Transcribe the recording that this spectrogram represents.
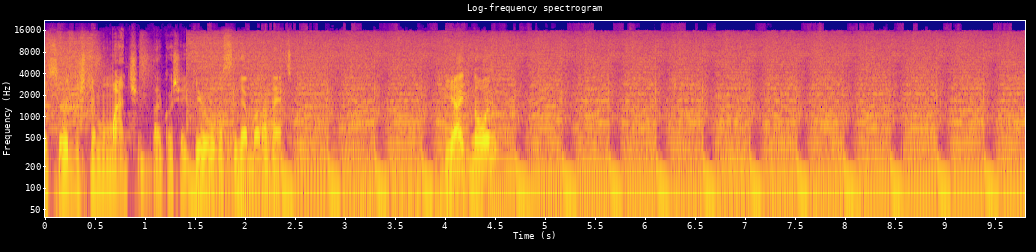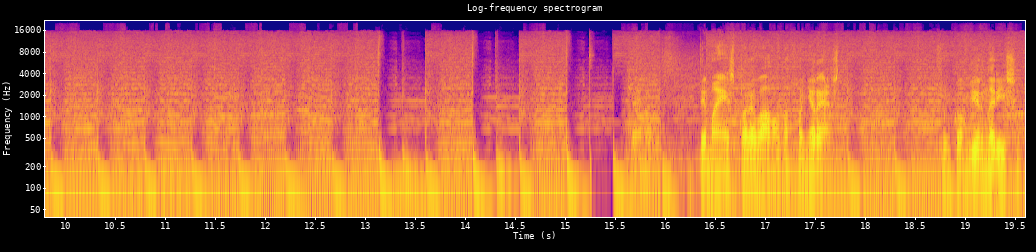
у сьогоднішньому матчі. Також як і у Василя Баранецького. 5-0. Ти маєш перевагу на фоні решти. Цілком вірне рішення.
